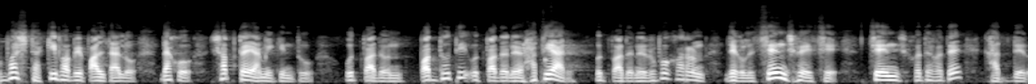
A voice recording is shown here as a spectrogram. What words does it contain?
অভ্যাসটা কীভাবে পাল্টালো, দেখো, সবটাই আমি কিন্তু উৎপাদন পদ্ধতি, উৎপাদনের হাতিয়ার, উৎপাদনের উপকরণ যেগুলো চেঞ্জ হয়েছে চেঞ্জ হতে হতে খাদ্যের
